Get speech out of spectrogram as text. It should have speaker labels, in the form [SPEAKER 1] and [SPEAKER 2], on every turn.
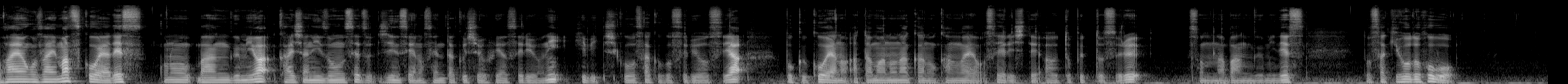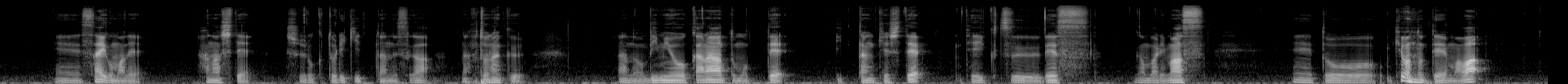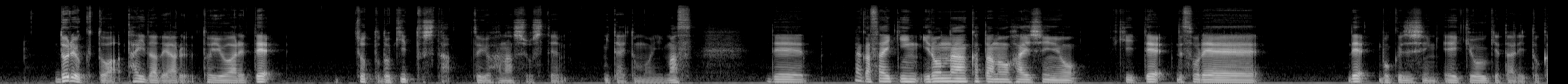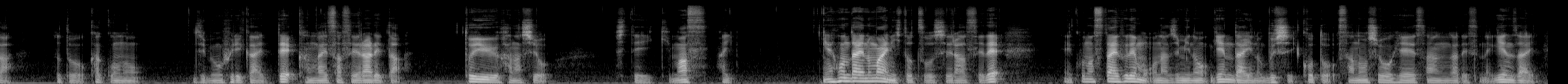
[SPEAKER 1] おはようございます。高野です。この番組は会社に依存せず人生の選択肢を増やせるように日々試行錯誤する様子や僕荒野の頭の中の考えを整理してアウトプットするそんな番組です。と先ほどほぼ、えー最後まで話して収録取り切ったんですがなんとなくあの微妙かなと思って一旦消してテイク2です。頑張ります。えっ、と今日のテーマは「努力とは怠惰である」と言われてちょっとドキッとしたという話をしてみたいと思います。でなんか最近いろんな方の配信を聞いてでそれで僕自身影響を受けたりとかちょっと過去の自分を振り返って考えさせられたという話をしていきます。はい、本題の前に一つお知らせでこのスタイフでもおなじみの現代の武士こと佐野翔平さんがですね現在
